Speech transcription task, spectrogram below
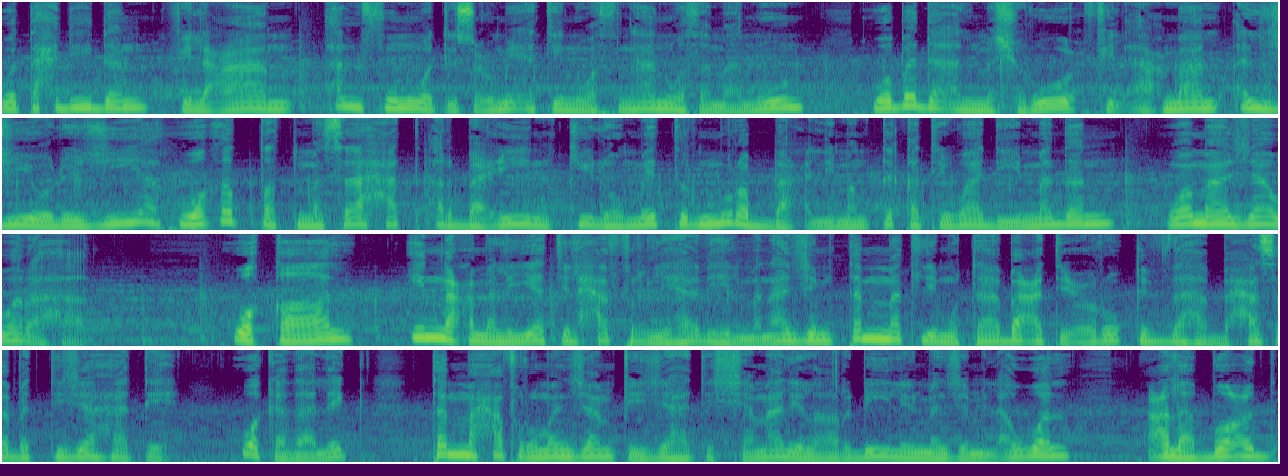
وتحديدا في العام 1982 وبدأ المشروع في الأعمال الجيولوجية وغطت مساحة 40 كيلومتر مربع لمنطقة وادي مدن وما جاورها. وقال إن عمليات الحفر لهذه المناجم تمت لمتابعة عروق الذهب حسب اتجاهاته وكذلك تم حفر منجم في جهة الشمال الغربي للمنجم الأول على بعد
